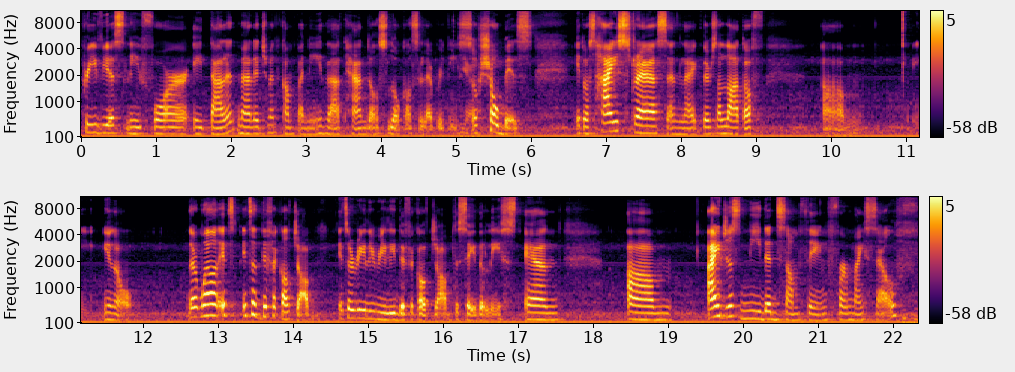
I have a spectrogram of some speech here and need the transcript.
previously for a talent management company that handles local celebrities. yeah. So showbiz. It was high stress and like there's a lot of, um, you know, there. Well, it's it's a difficult job. It's a really really difficult job to say the least. And um, I just needed something for myself.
